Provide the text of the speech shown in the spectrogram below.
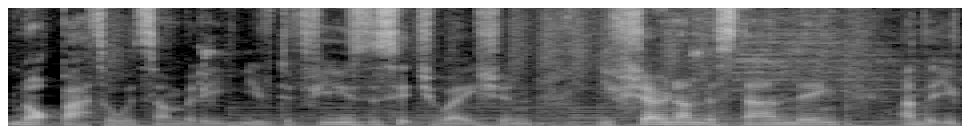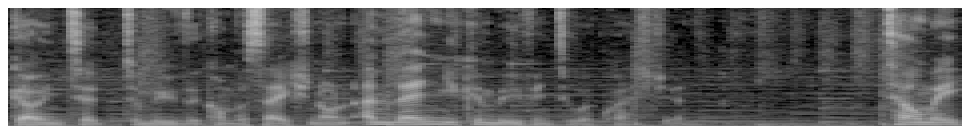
not battle with somebody, you've diffused the situation, you've shown understanding and that you're going to, to move the conversation on, and then you can move into a question. Tell me,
